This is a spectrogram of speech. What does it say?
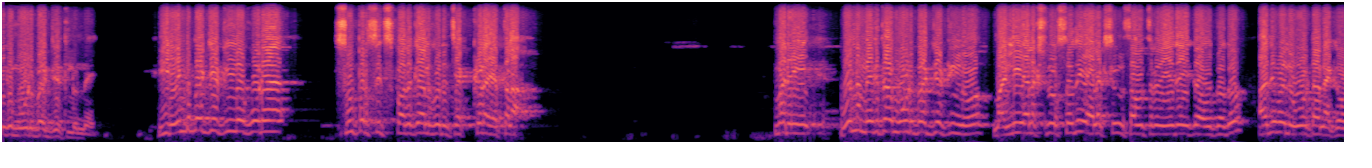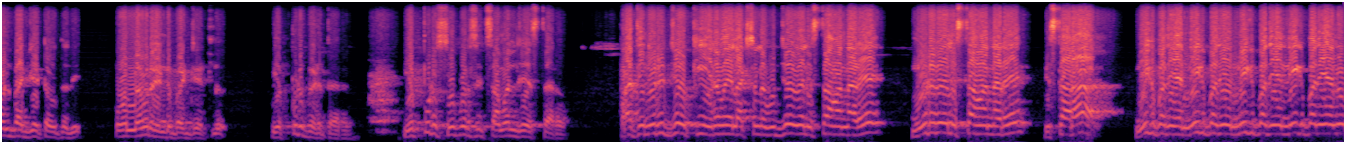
ఇక మూడు బడ్జెట్లు ఉన్నాయి. ఈ రెండు బడ్జెట్లలో కూడా సూపర్ సిక్స్ పథకాల గురించి ఎక్కడ ఎత్తలా? మరి ఉన్న మిగతా మూడు బడ్జెట్లలో మళ్ళీ ఎలక్షన్ వస్తుంది. ఎలక్షన్ సంవత్సరం ఏదైతే అవుతుందో అది మళ్ళీ ఓటాన్ అకౌంట్ బడ్జెట్ అవుతుంది. ఉన్నవి రెండు బడ్జెట్లు. ఎప్పుడు పెడతారు? ఎప్పుడు సూపర్ సిక్స్ అమలు చేస్తారు? ప్రతి నిరుద్యోగికి ఇరవై లక్షల ఉద్యోగాలు ఇస్తామన్నారే మూడు వేలు ఇస్తామన్నారే ఇస్తారా? నీకు పదిహేను నీకు పదిహేను నీకు పదిహేను నీకు పదిహేను.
